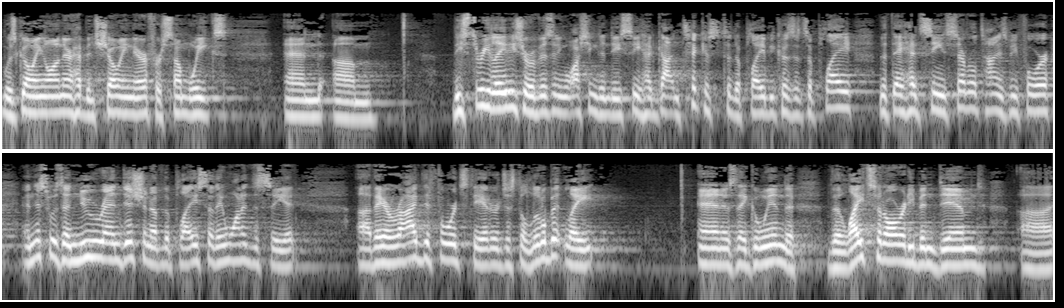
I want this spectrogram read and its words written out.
was going on there, had been showing there for some weeks, and um, these three ladies who were visiting Washington DC had gotten tickets to the play because it's a play that they had seen several times before, and this was a new rendition of the play, so they wanted to see it. Uh, they arrived at Ford's Theater just a little bit late, and as they go in, the, the lights had already been dimmed, uh,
